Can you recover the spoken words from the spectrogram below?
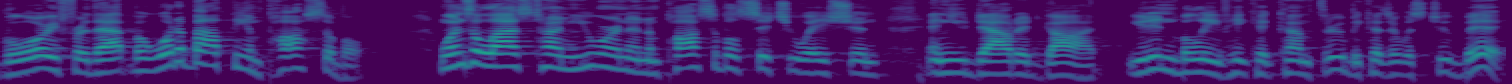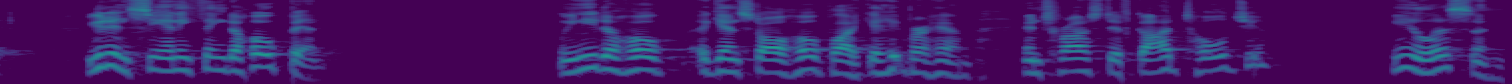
glory for that. But what about the impossible? When's the last time you were in an impossible situation and you doubted God? You didn't believe He could come through because it was too big. You didn't see anything to hope in. We need to hope against all hope, like Abraham and trust if God told you, you listen.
